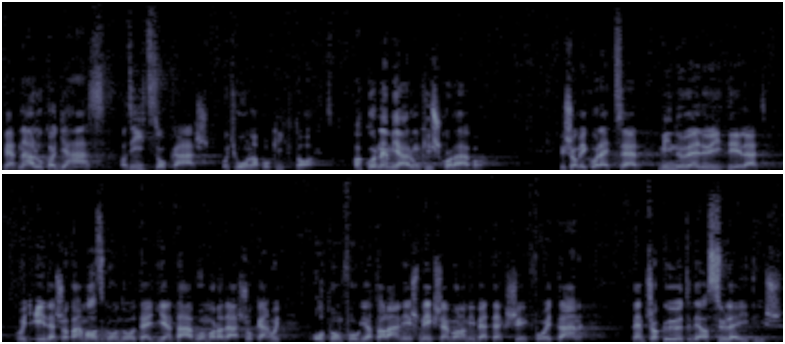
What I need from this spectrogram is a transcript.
mert náluk a gyász az így szokás, hogy hónapokig tart. Akkor nem járunk iskolába. És amikor egyszer minő előítélet, hogy édesapám azt gondolta egy ilyen távolmaradás okán, hogy otthon fogja találni, és mégsem valami betegség folytán, nem csak őt, de a szüleit is.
